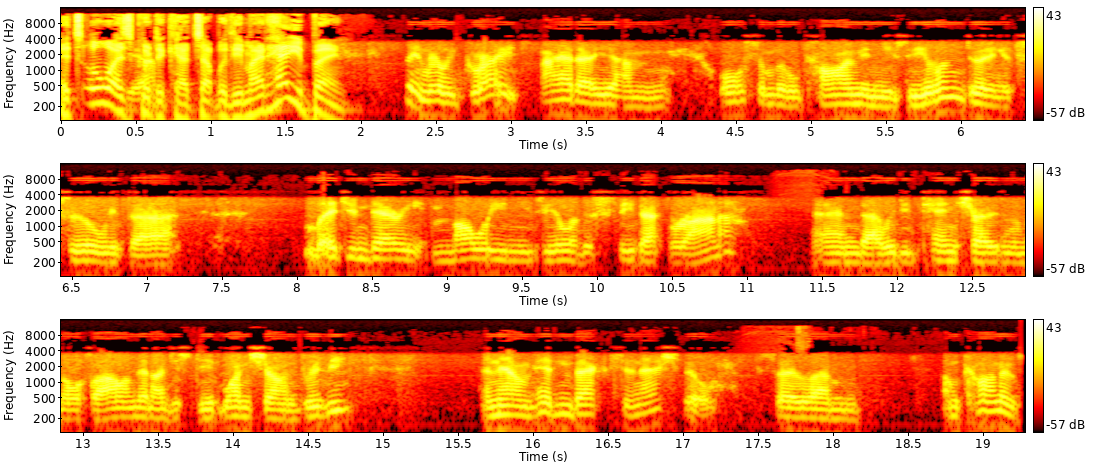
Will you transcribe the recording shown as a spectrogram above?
it's always Yeah. good to catch up with you, mate. How you been? It's been really great. I had a um, awesome little time in New Zealand doing a tour with uh, legendary Maori New Zealander Steve Apirana, and uh, we did 10 shows in the North Island, and I just did one show in Brisbane, and now I'm heading back to Nashville. So um, I'm kind of,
